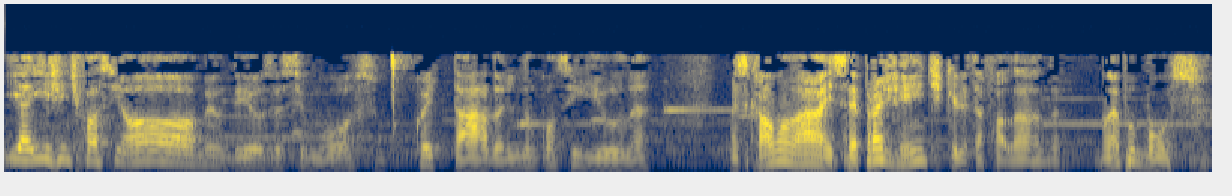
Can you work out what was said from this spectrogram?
E aí a gente fala assim, oh meu Deus, esse moço, coitado, ele não conseguiu, né? Mas calma lá, isso é pra gente que ele está falando, não é pro moço.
